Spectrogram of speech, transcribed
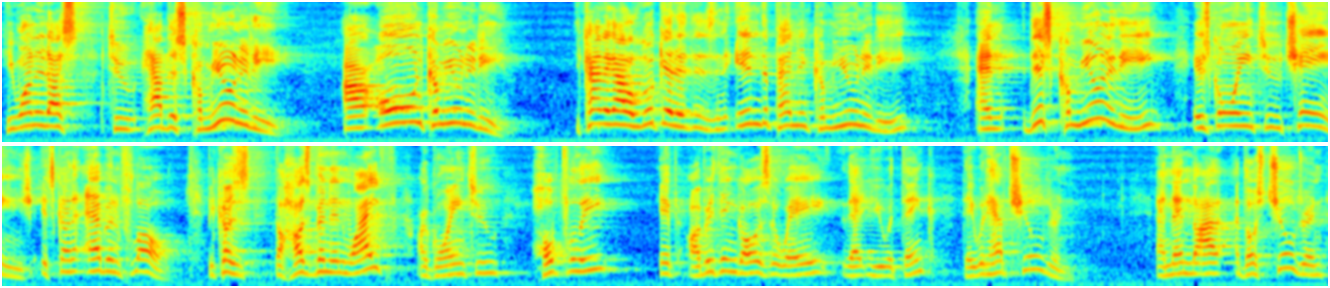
He wanted us to have this community, our own community. You kind of got to look at it as an independent community. And this community is going to change, it's going to ebb and flow because the husband and wife are going to, hopefully, if everything goes the way that you would think, they would have children. And then those children,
